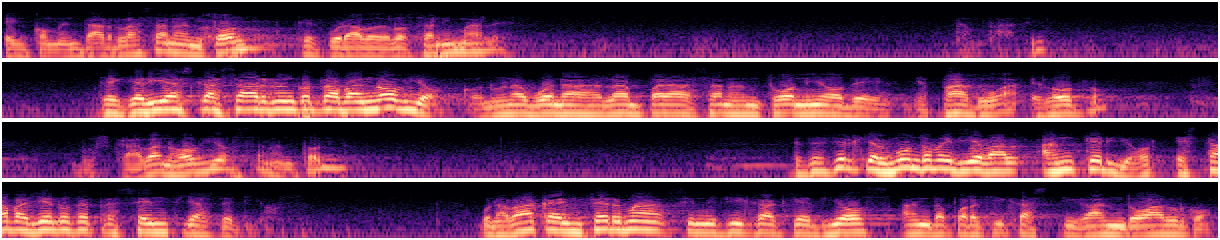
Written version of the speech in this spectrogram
Encomendarla a San Antón, que curaba de los animales. Tan fácil. ¿Te querías casar no encontrabas novio? Con una buena lámpara San Antonio de, de Padua, el otro. Buscaba novio San Antonio. Es decir, que el mundo medieval anterior estaba lleno de presencias de Dios. Una vaca enferma significa que Dios anda por aquí castigando algo.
